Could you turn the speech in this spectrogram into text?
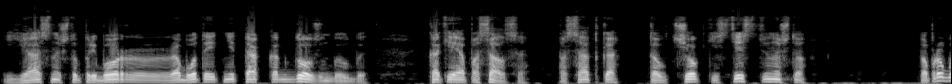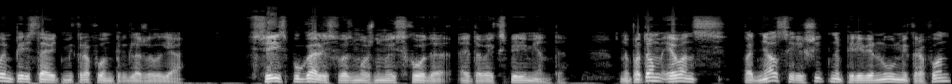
«Ясно, что прибор работает не так, как должен был бы, как я и опасался. Посадка, толчок, естественно, что...» «Попробуем переставить микрофон», — предложил я. Все испугались возможного исхода этого эксперимента. Но потом Эванс поднялся и решительно перевернул микрофон,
